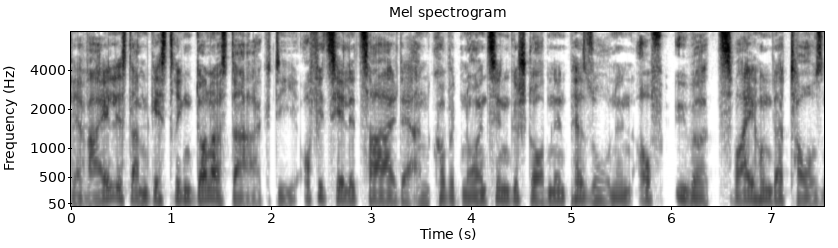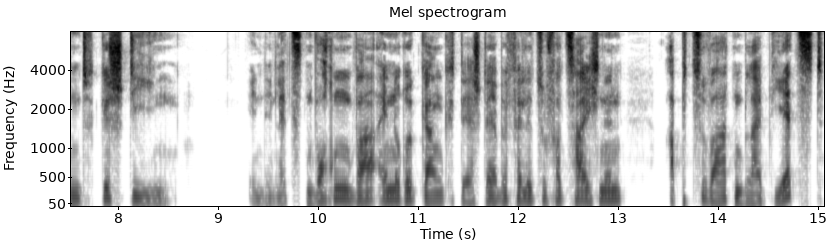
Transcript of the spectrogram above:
Derweil ist am gestrigen Donnerstag die offizielle Zahl der an Covid-19 gestorbenen Personen auf über 200.000 gestiegen. In den letzten Wochen war ein Rückgang der Sterbefälle zu verzeichnen. Abzuwarten bleibt jetzt,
